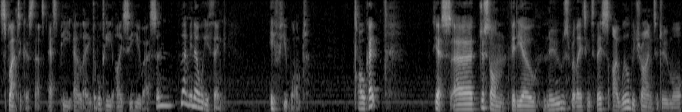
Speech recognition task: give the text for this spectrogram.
Splatticus. That's S P L A T T I C U S. And let me know what you think, if you want. Okay. Yes, uh, just on video news relating to this, I will be trying to do more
